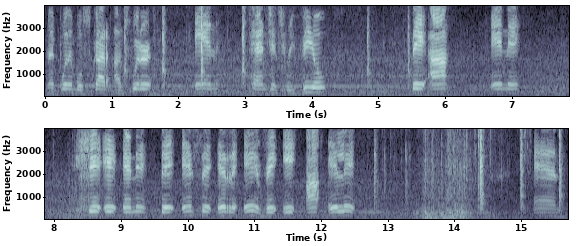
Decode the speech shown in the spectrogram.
Me pueden buscar on Twitter en Tangents Reveal. T-A-N G-E-N-T-S-R-E-V-E-A-L. And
